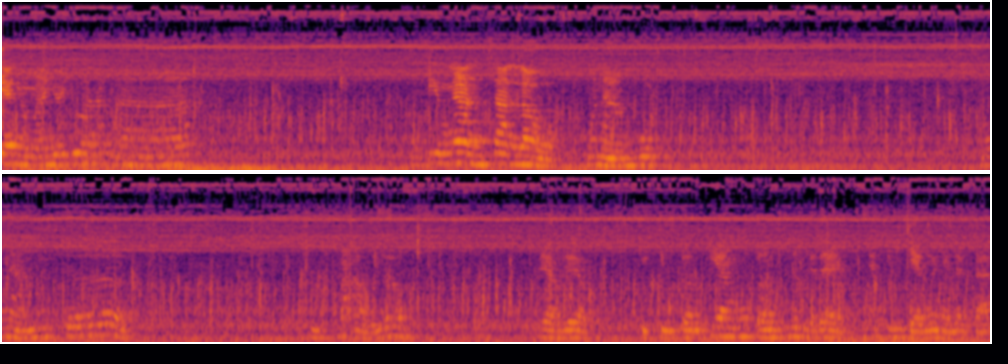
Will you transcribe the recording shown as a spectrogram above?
แกงออกมายั่วๆนะคะทีมงานสั้นเรามะนาวบุตรมะนาวมีเกอร์มาเอาเร็วเร็วเร็วอีกกินตอนเที่ยงมื้อตอนคืนก็ได้แม่กินแกงไว้ให้แล้วจ้า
